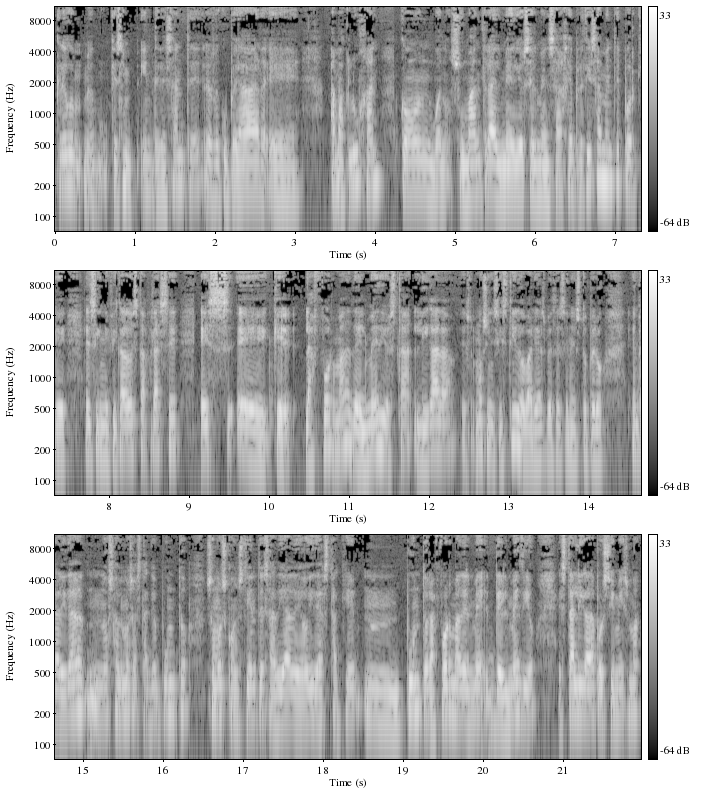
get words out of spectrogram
creo que es interesante recuperar eh, a McLuhan con bueno su mantra el medio es el mensaje precisamente porque el significado de esta frase es eh, que la forma del medio está ligada. Hemos insistido varias veces en esto pero en realidad no sabemos hasta qué punto somos conscientes a día de hoy de hasta qué mm, punto la forma del, del medio está ligada por sí misma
